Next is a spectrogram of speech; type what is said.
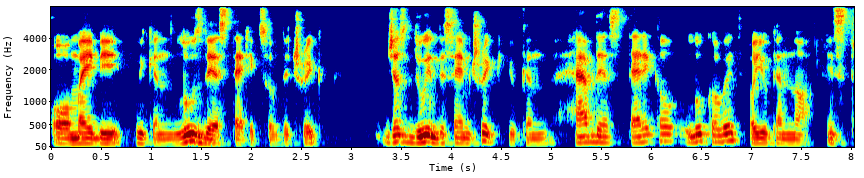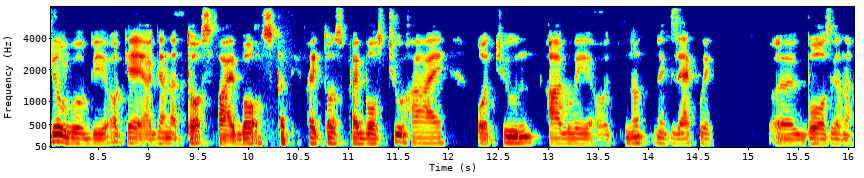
or maybe we can lose the aesthetics of the trick. Just doing the same trick, you can have the aesthetical look of it, or you cannot. It still will be okay. I'm gonna toss five balls, but if I toss five balls too high or too ugly or not exactly uh, ball's gonna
